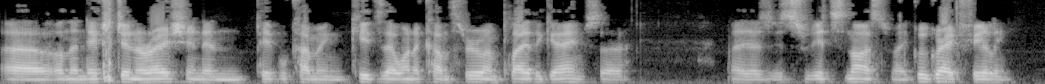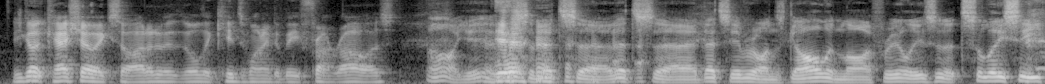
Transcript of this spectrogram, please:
uh, on the next generation and people coming, kids that want to come through and play the game. So uh, it's it's nice, mate. Good, great feeling. You got Casho excited with all the kids wanting to be front rowers. Oh yeah, yeah. Listen, that's uh, that's uh, that's everyone's goal in life, really, isn't it? Salesi,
